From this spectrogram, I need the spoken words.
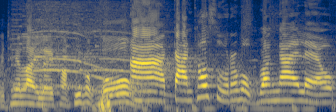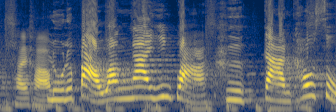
วิทยาลัยเลยครับพี่ปักบุ้งอ่าการเข้าสู่ระบบว่าง่ายแล้ว ใช่ครับรู้หรือเปล่าว่าง่ายยิ่งกว่า คือการเข้าสู่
